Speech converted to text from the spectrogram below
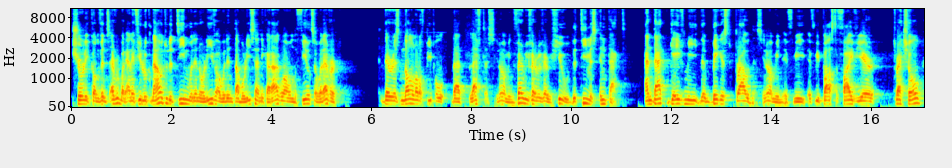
surely convince everybody. And if you look now to the team within Oliva, within Tabolisa, Nicaragua, on the fields or whatever, there is not a lot of people that left us. You know, I mean, very, very, very few. The team is intact, and that gave me the biggest proudness. You know, I mean, if we if we passed a five year threshold,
